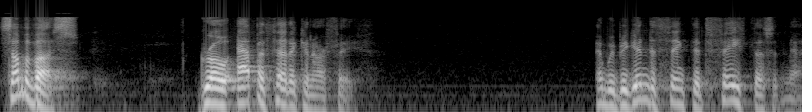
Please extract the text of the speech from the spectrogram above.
Some of us grow apathetic in our faith. And we begin to think that faith doesn't matter.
